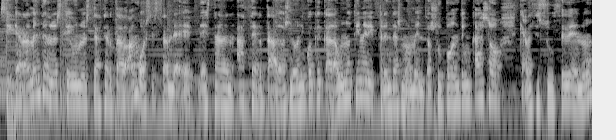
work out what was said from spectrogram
Sí, que realmente no es que uno esté acertado, ambos están, están acertados, lo único que cada uno tiene diferentes momentos. Suponte un caso que a veces sucede, ¿no?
